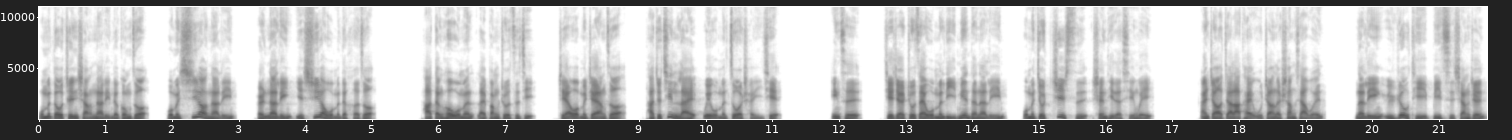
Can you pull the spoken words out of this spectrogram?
我们都珍赏那灵的工作，我们需要那灵，而那灵也需要我们的合作。他等候我们来帮助自己，只要我们这样做，他就进来为我们做成一切。因此，借着住在我们里面的那灵，我们就致死身体的行为。按照加拉太五章的上下文，那灵与肉体彼此相争。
